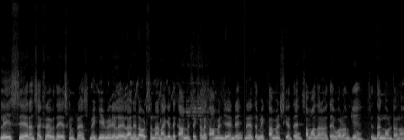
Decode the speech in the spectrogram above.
ప్లీజ్ షేర్ అండ్ సబ్స్క్రైబ్ అయితే చేసుకోండి ఫ్రెండ్స్. మీకు ఈ వీడియోలో ఎలాంటి డౌట్స్ ఉన్నా నాకైతే కామెంట్ సెక్షన్లో కామెంట్ చేయండి. నేనైతే మీకు కామెంట్స్కి అయితే సమాధానం అయితే ఇవ్వడానికి సిద్ధంగా ఉంటాను.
